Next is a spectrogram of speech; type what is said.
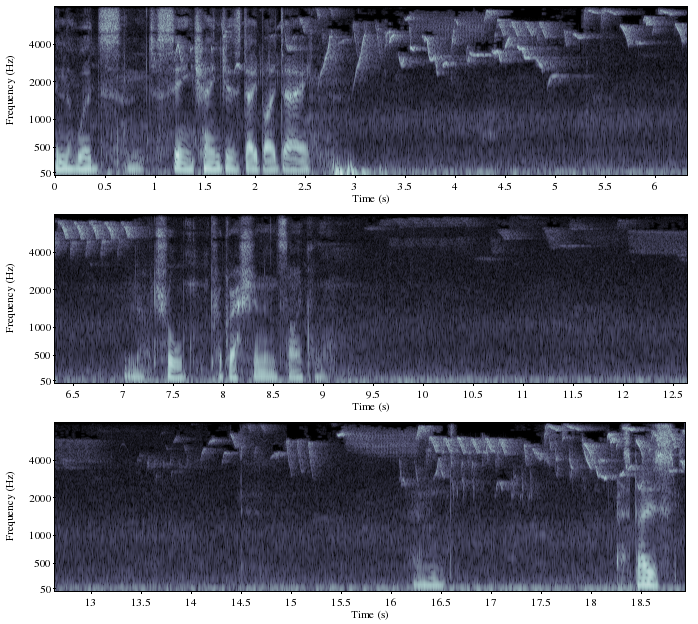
in the woods and just seeing changes day by day. Natural progression and cycle. And I suppose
